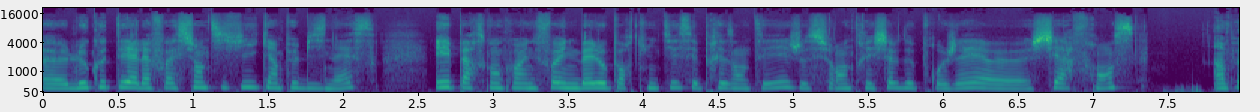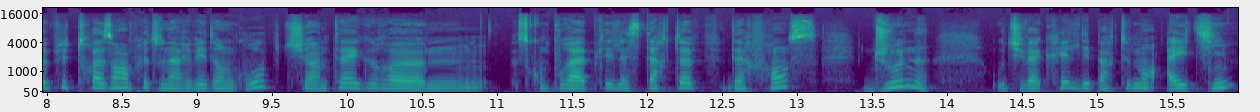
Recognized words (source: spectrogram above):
le côté à la fois scientifique, un peu business, et parce qu'encore une fois une belle opportunité s'est présentée, je suis rentrée chef de projet chez Air France. Un peu plus de trois ans après ton arrivée dans le groupe, tu intègres ce qu'on pourrait appeler la start-up d'Air France, June, où tu vas créer le département IT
